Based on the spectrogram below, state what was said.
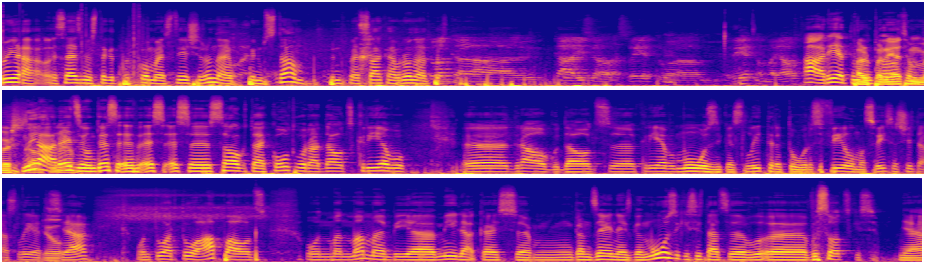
Nu jā, es aizmirsu, tagad, par ko mēs tieši runājam. Pirms tam, pirms mēs sākām runāt par Kā izvēlēties vietu, rietumu vai austrumu? Ah, rietumu. Par- par to- rietumu versus Nu, jā, redzi, un es, es, es, es saucu tajā kultūrā daudz krievu uh, draugu, daudz uh, krievu mūzikas, literatūras, filmas, visas šīs lietas. Jā? Un to ar to apaudz. Un man mammai bija mīļākais um, gan dzēnieks, gan mūziķis, ir tāds uh, Visockis, jā,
